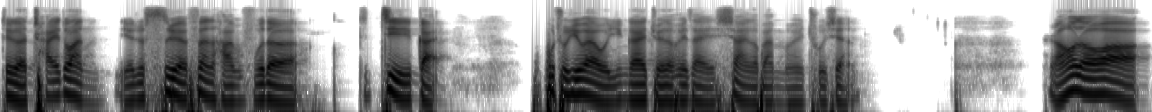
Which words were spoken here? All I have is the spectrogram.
这个拆断，也就四月份韩服的技改。不出意外，我应该觉得会在下一个版本会出现。然后的话，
